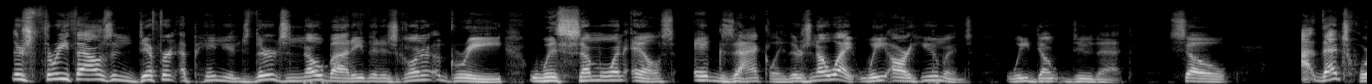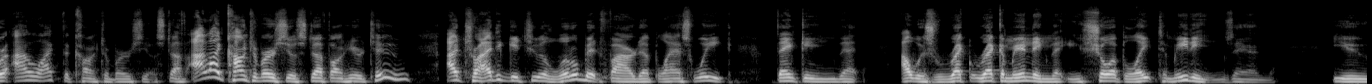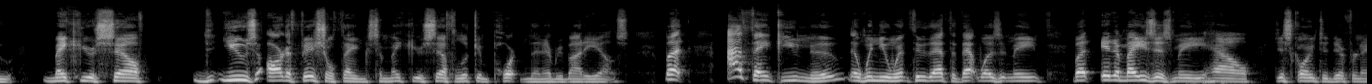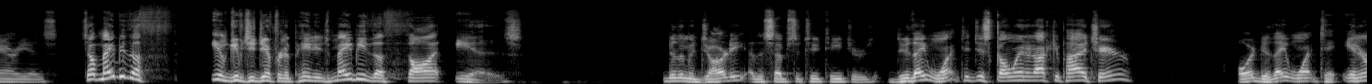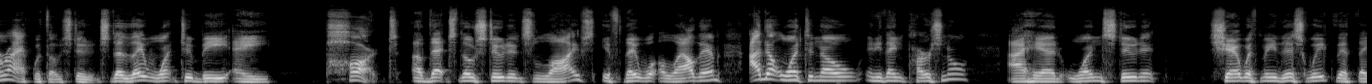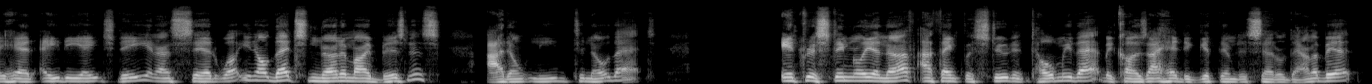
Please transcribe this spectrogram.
there's 3,000 different opinions. There's nobody that is going to agree with someone else exactly. There's no way. We are humans. We don't do that. So I, that's where I like the controversial stuff. I like controversial stuff on here too. I tried to get you a little bit fired up last week, thinking that I was rec- recommending that you show up late to meetings and you make yourself d- use artificial things to make yourself look important than everybody else. But I think you knew that when you went through that, that that wasn't me. But it amazes me how just going to different areas. So maybe the, th- you know, gives you different opinions. Maybe the thought is, do the majority of the substitute teachers, do they want to just go in and occupy a chair? Or do they want to interact with those students? Do they want to be a part of that those students' lives if they will allow them. I don't want to know anything personal. I had one student share with me this week that they had ADHD and I said, "Well, you know, that's none of my business. I don't need to know that." Interestingly enough, I think the student told me that because I had to get them to settle down a bit.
